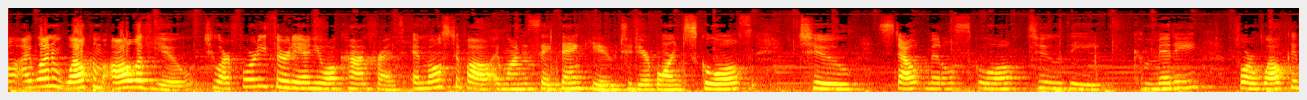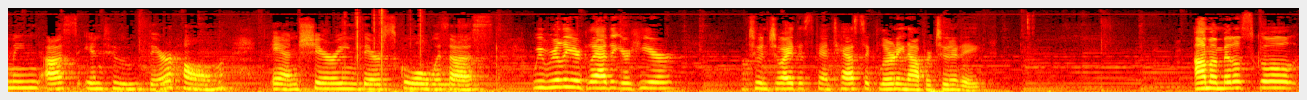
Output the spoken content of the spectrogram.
Well, I want to welcome all of you to our 43rd annual conference. And most of all, I want to say thank you to Dearborn Schools, to Stout Middle School, to the committee for welcoming us into their home and sharing their school with us. We really are glad that you're here to enjoy this fantastic learning opportunity. I'm a middle school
